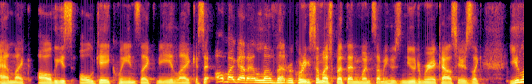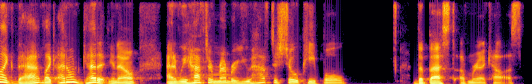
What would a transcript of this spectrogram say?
and like all these old gay queens like me like I say oh my god i love that recording so much but then when somebody who's new to maria callas hears like you like that like i don't get it you know and we have to remember you have to show people the best of Maria Callas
